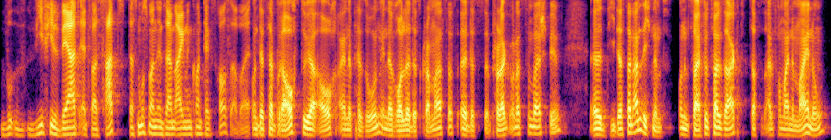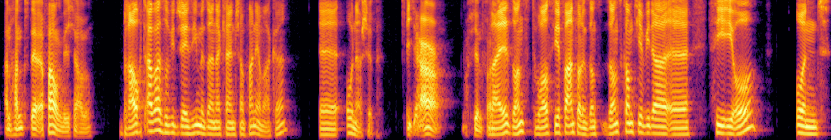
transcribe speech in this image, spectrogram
wie viel Wert etwas hat. Das muss man in seinem eigenen Kontext rausarbeiten. Und deshalb brauchst du ja auch eine Person in der Rolle des Scrum Masters, äh, des Product Owners zum Beispiel, äh, die das dann an sich nimmt und im Zweifelsfall sagt, das ist einfach meine Meinung anhand der Erfahrung, die ich habe. Braucht aber, so wie Jay-Z mit seiner kleinen Champagnermarke, äh, Ownership. Ja, auf jeden Fall. Weil sonst, du brauchst hier Verantwortung. Sonst, sonst kommt hier wieder äh, CEO und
